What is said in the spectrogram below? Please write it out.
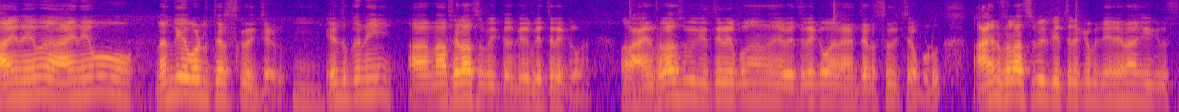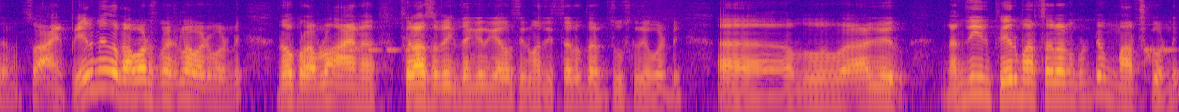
ఆయనేమో ఆయనేమో నంది అవార్డుని తిరస్కరించాడు. ఎందుకని? నా ఫిలాసఫీకి వ్యతిరేకమని. మరి ఆయన ఫిలాసఫీకి వ్యతిరేకమైన వ్యతిరేకమని ఆయన తిరస్కరించినప్పుడు ఆయన ఫిలాసఫీకి వ్యతిరేకమని నేను ఎలా అంగీకరిస్తాను? సో ఆయన పేరు మీద ఒక అవార్డు స్పెషల్ అవార్డు ఇవ్వండి. No problem. ఆయన ఫిలాసఫీకి దగ్గరికి ఎవరు సినిమా తీస్తారో దాన్ని చూసుకుని ఇవ్వండి. అది వేరు. నందిని పేరు మార్చాలనుకుంటే మార్చుకోండి.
